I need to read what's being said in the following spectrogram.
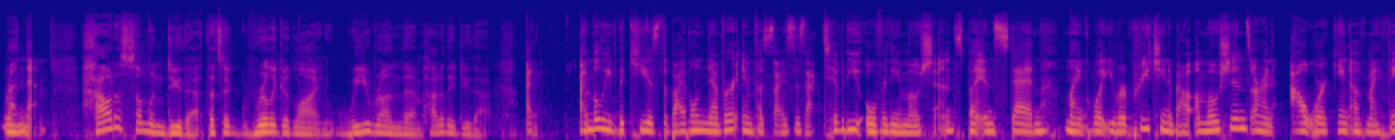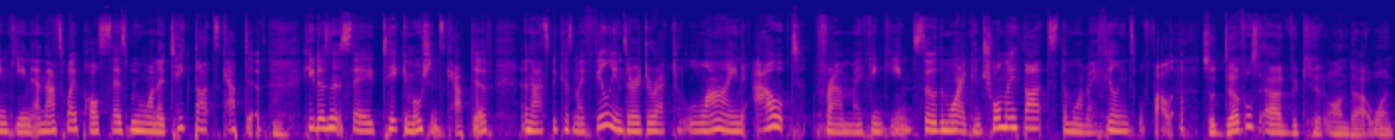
run them. How does someone do that? That's a really good line. We run them. How do they do that? I, I believe the key is the Bible never emphasizes activity over the emotions, but instead, like what you were preaching about, emotions are an outworking of my thinking. And that's why Paul says we want to take thoughts captive. Hmm. He doesn't say take emotions captive. And that's because my feelings are a direct line out from my thinking. So the more I control my thoughts, the more my feelings will follow. So, devil's advocate on that one,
